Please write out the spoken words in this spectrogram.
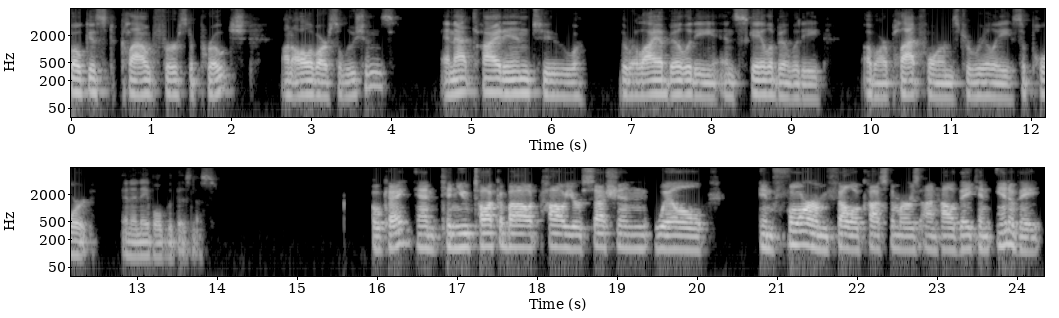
focused cloud first approach on all of our solutions. And that tied into the reliability and scalability of our platforms to really support and enable the business. Okay. And can you talk about how your session will inform fellow customers on how they can innovate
